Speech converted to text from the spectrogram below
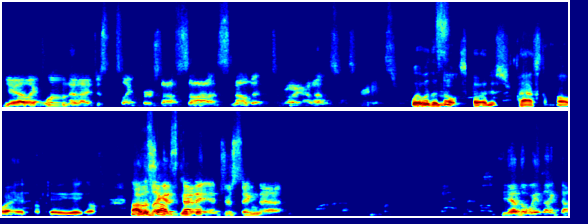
Yeah, like one that I just like first off saw, smelled it. Oh yeah, that was smells great. Where were the notes? Oh, I just passed them. All right. Okay, there you go. I Oh, was like, it's kind of interesting that. Yeah, the way like the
